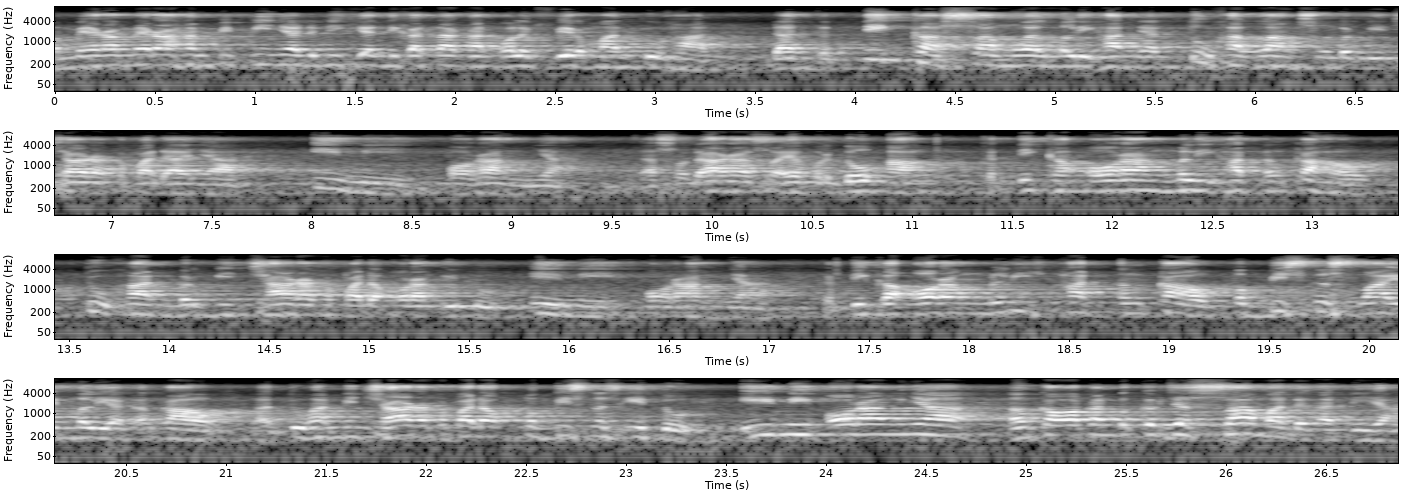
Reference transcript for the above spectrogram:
Kemerah-merahan pipinya demikian dikatakan oleh firman Tuhan. Dan ketika Samuel melihatnya, Tuhan langsung berbicara kepadanya ini orangnya. Nah saudara saya berdoa ketika orang melihat engkau Tuhan berbicara kepada orang itu ini orangnya. Ketika orang melihat engkau pebisnis lain melihat engkau dan Tuhan bicara kepada pebisnis itu ini orangnya engkau akan bekerja sama dengan dia.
